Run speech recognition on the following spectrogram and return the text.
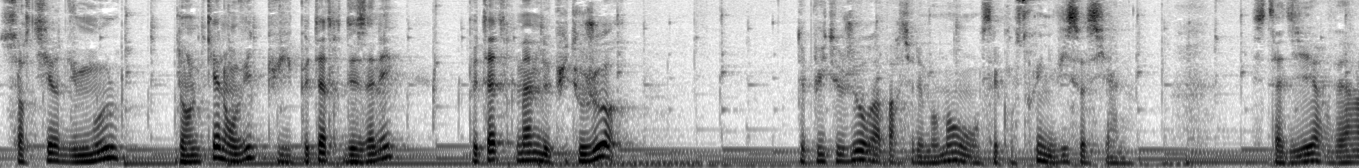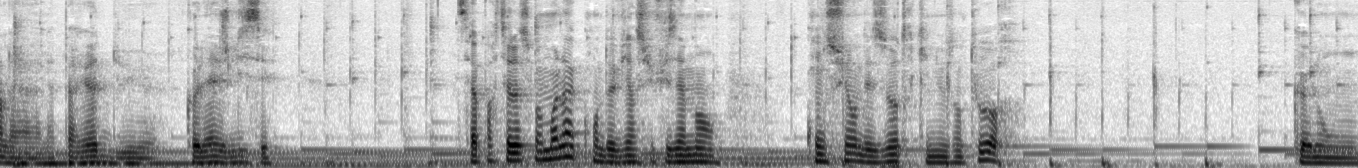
sortir du moule dans lequel on vit depuis peut-être des années, peut-être même depuis toujours. Depuis toujours à partir du moment où on s'est construit une vie sociale, c'est-à-dire vers la, période du collège-lycée. C'est à partir de ce moment-là qu'on devient suffisamment conscient des autres qui nous entourent, que l'on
